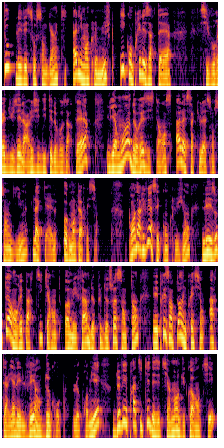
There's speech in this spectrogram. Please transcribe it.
tous les vaisseaux sanguins qui alimentent le muscle, y compris les artères. Si vous réduisez la rigidité de vos artères, il y a moins de résistance à la circulation sanguine, laquelle augmente la pression. Pour en arriver à cette conclusion, les auteurs ont réparti 40 hommes et femmes de plus de 60 ans et présentant une pression artérielle élevée en deux groupes. Le premier devait pratiquer des étirements du corps entier,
